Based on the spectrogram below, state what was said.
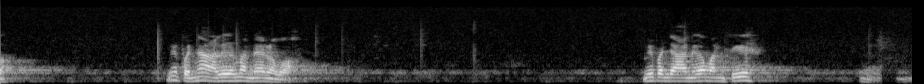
อมีปัญญาเลื่อนมันแน่หรอวะมีปัญญาเนื้อมันสิอืมอืม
